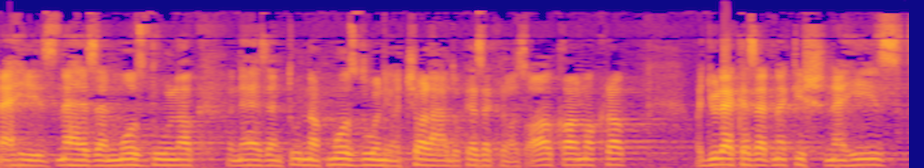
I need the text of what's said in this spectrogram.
nehéz, nehezen mozdulnak, nehezen tudnak mozdulni a családok ezekre az alkalmakra. A gyülekezetnek is nehéz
